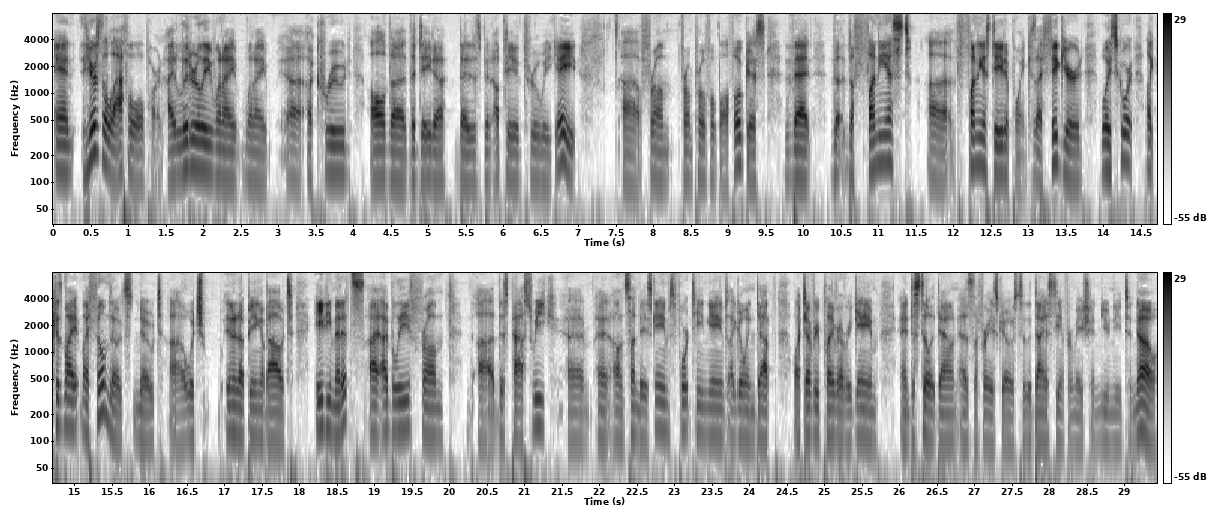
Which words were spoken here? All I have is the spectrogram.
And here's the laughable part. I literally, when I when I uh, accrued all the the data that has been updated through week eight uh, from from Pro Football Focus, that the the funniest uh, funniest data point because I figured, well, he scored like because my, my film notes note, uh, which ended up being about 80 minutes, I, I believe, from uh, this past week on Sunday's games, 14 games. I go in depth, watch every play of every game, and distill it down, as the phrase goes, to the dynasty information you need to know.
